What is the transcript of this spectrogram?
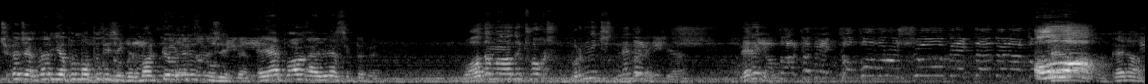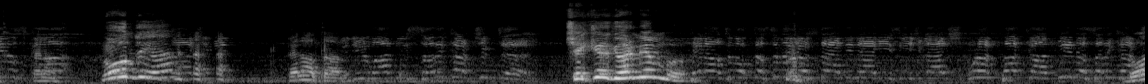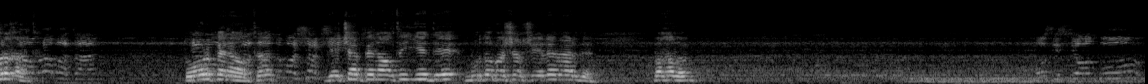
Çıkacaklar yapı mapı diyecekler. Bak gördünüz mü diyecekler. Eğer puan kaybedersek tabii. Bu adamın adı çok... Brnic ne demek ya? Nereye Yaptı gidiyor? arka direk. Kafa vuruşu. Direkten dönen top. Allah! Penaltı, penaltı. Ne oldu ya? Penaltı abi. düdüğü var bir sarı kart çıktı. Çekiyor görmüyor musun? Penaltı noktasını gösterdi değerli izleyiciler. Burak Pakkan bir de sarı kart. Doğru kart. Doğru penaltı. Geçen penaltıyı yedi. Burada Başakşehir'e verdi. Bakalım. Pozisyon bu.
